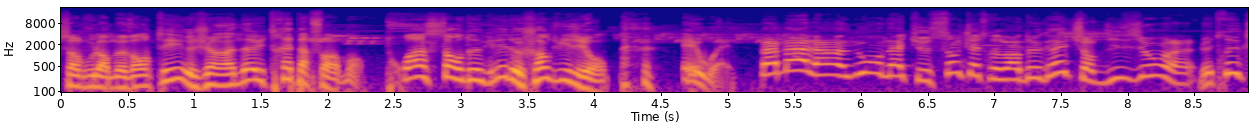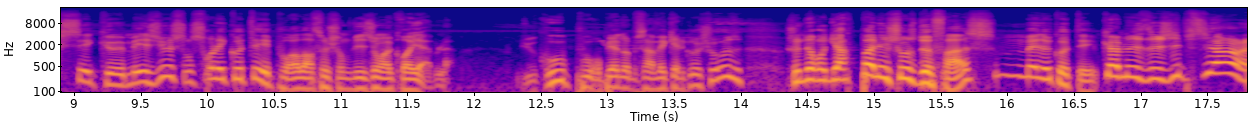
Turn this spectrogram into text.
Sans vouloir me vanter, j'ai un œil très performant. 300 degrés de champ de vision. Et ouais. Pas mal, hein Nous, on a que 180 degrés de champ de vision. euh. Le truc, c'est que mes yeux sont sur les côtés pour avoir ce champ de vision incroyable. Du coup, pour bien observer quelque chose, je ne regarde pas les choses de face, mais de côté. Comme les Égyptiens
